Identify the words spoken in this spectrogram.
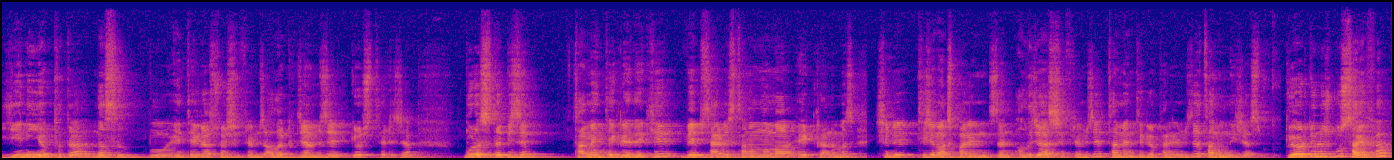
yeni yapıda nasıl bu entegrasyon şifremizi alabileceğimizi göstereceğim. Burası da bizim tam entegredeki web servis tanımlama ekranımız. Şimdi TC Max panelimizden alacağız şifremizi tam entegre panelimizde tanımlayacağız. Gördüğünüz bu sayfa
